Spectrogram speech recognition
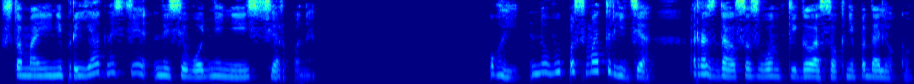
что мои неприятности на сегодня не исчерпаны. «Ой, ну вы посмотрите!» Раздался звонкий голосок неподалеку.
